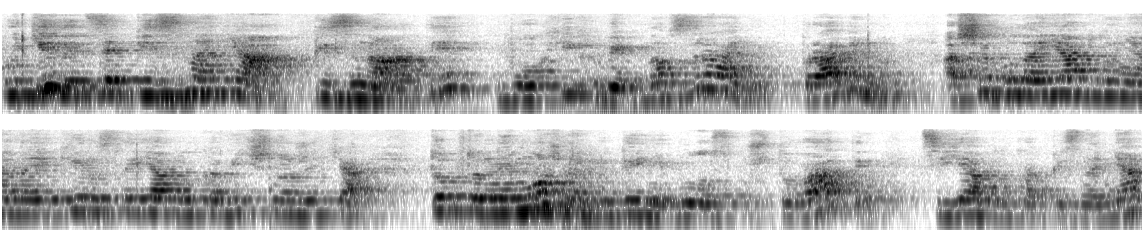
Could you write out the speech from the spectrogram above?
хотіли це пізнання пізнати, Бог їх вигнав з раю. Правильно? А ще була яблуня, на якій росте яблука вічного життя. Тобто не можна людині було скуштувати ці яблука пізнання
